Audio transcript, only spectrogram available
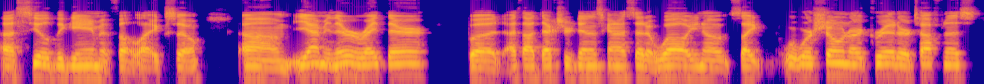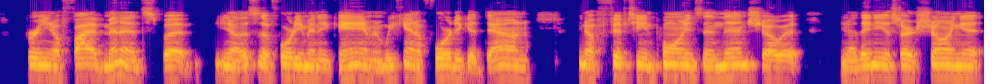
uh, sealed the game, it felt like. So, um, yeah, I mean, they were right there. But I thought Dexter Dennis kind of said it well. You know, it's like we're showing our grit, our toughness for you know five minutes, but you know this is a 40 minute game, and we can't afford to get down, you know, 15 points and then show it. You know, they need to start showing it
